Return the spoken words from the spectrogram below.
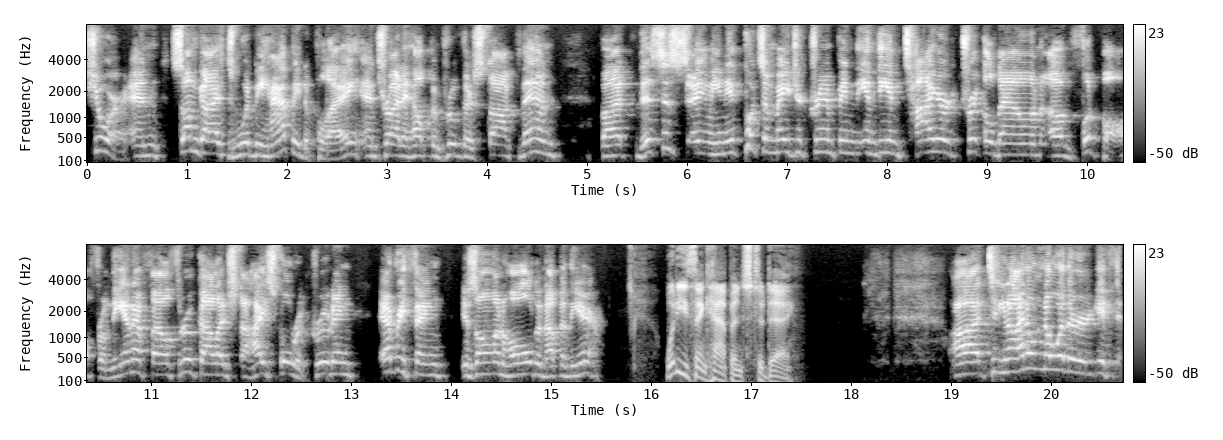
Sure. And some guys would be happy to play and try to help improve their stock then. But this is, I mean, it puts a major crimp in, in the entire trickle down of football from the NFL through college to high school recruiting. Everything is on hold and up in the air. What do you think happens today? Uh, to, you know, I don't know whether if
